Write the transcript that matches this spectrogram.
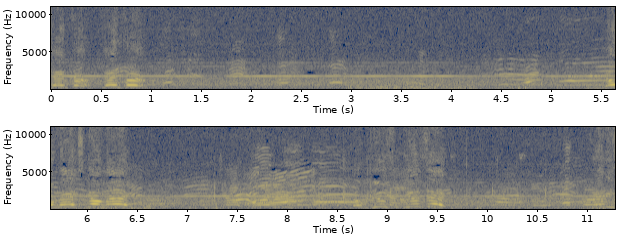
Denver. Denver. Go, Max. Go, Max. Go, use it, use it. Ready,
